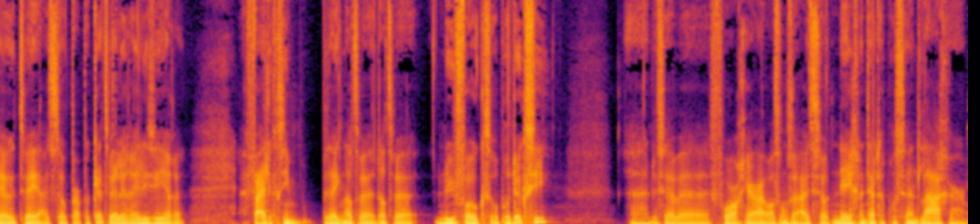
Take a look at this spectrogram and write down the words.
CO2-uitstoot per pakket willen realiseren. En feitelijk gezien betekent dat we, dat we nu focussen op productie. Eh, dus we hebben, vorig jaar was onze uitstoot 39% lager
